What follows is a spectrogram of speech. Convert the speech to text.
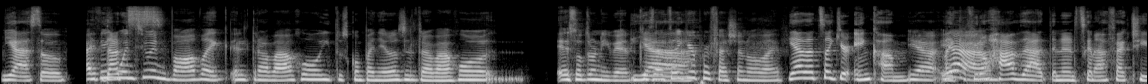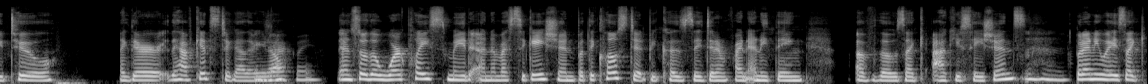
yeah, so I think once you involve like el trabajo y tus compañeros del trabajo es otro nivel. Yeah. That's like your professional life. Yeah, that's like your income. Yeah. Like yeah. if you don't have that, then it's gonna affect you too. Like they're they have kids together, you exactly. know. And so the workplace made an investigation, but they closed it because they didn't find anything of those like accusations. Mm-hmm. But anyways, like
